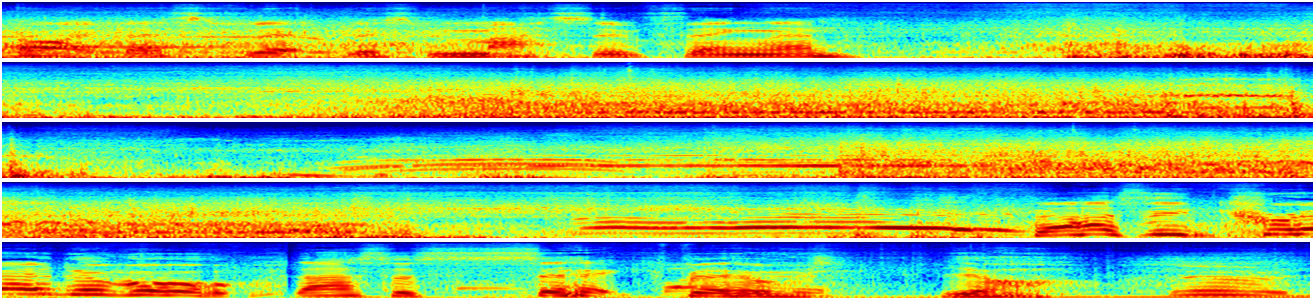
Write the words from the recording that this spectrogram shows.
All right, let's flip this massive thing then. That's incredible! That's a sick build. Yo. Dude,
